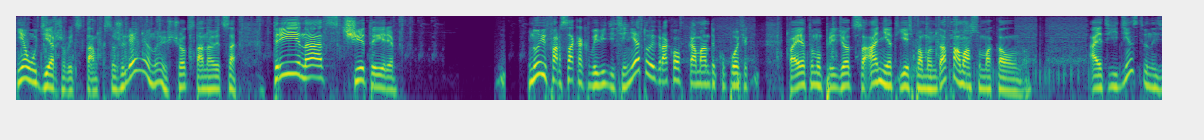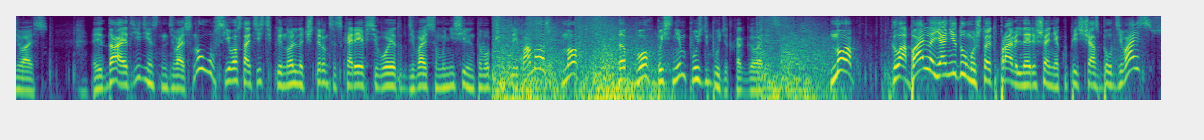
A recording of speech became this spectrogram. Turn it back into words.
Не удерживается там, к сожалению. Ну и счет становится 13-4. Ну и форса, как вы видите, нету игроков команды Купофик. Поэтому придется... А, нет, есть, по-моему, да, Фомасу Макалану? А это единственный девайс? И, да, это единственный девайс. Ну, с его статистикой 0 на 14, скорее всего, этот девайс ему не сильно-то, в общем-то, и поможет. Но, да бог бы с ним, пусть будет, как говорится. Но, глобально, я не думаю, что это правильное решение купить сейчас был девайс.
